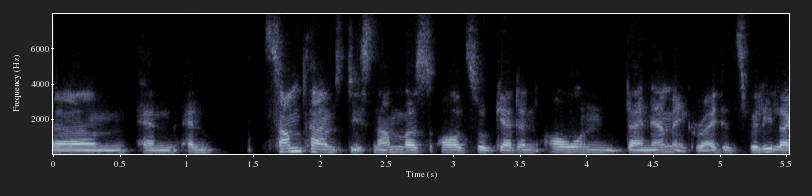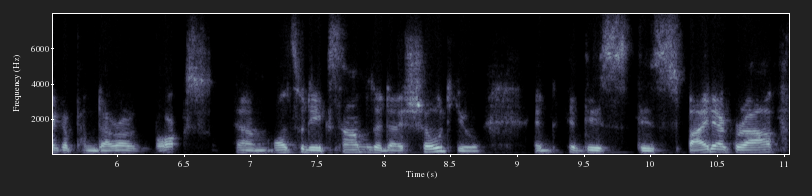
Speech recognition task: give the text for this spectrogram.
Um, and, and sometimes these numbers also get an own dynamic, right? It's really like a Pandora box. Um, also, the example that I showed you, it, it, this this spider graph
